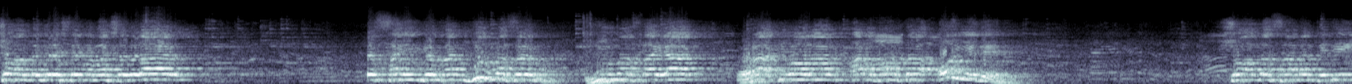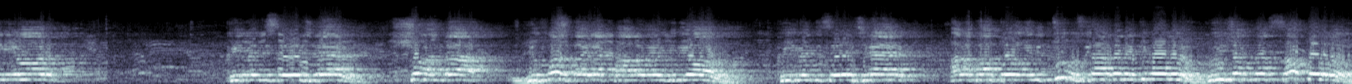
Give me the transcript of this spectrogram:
şu anda güreşlerine başladılar. Sayın Gökhan Yılmaz'ın Yılmaz Bayrak rakibi olan Anafart'a 17. Şu anda sağdan tete iniyor. Kıymetli seyirciler şu anda Yılmaz Bayrak bağlamaya gidiyor. Kıymetli seyirciler Anapart'ta 17 tüm hızıyla Ekimoğlu, Kuyucak'ta Saltoğlu.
